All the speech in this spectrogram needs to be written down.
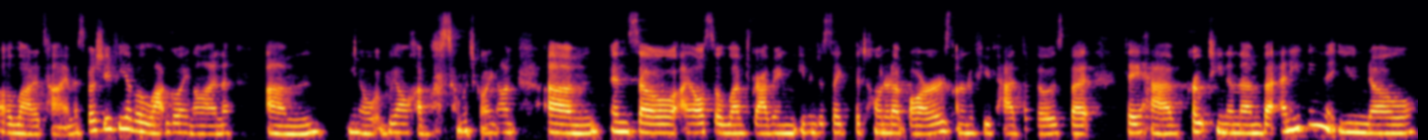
a lot of time, especially if you have a lot going on. Um, you know we all have so much going on. Um, and so i also loved grabbing even just like the tone it up bars. I don't know if you've had those but they have protein in them. But anything that you know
